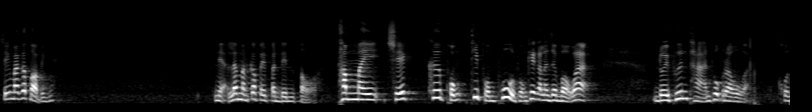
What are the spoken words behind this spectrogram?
เชคมาก็ตอบอย่างนี้เนี่ยแล้วมันก็เป็นประเด็นต่อทำไมเช็คคือผมที่ผมพูด ผมแค่กำลังจะบอกว่า โดยพื้นฐานพวกเราอะคน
